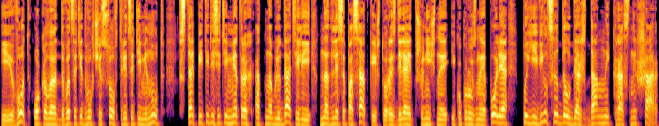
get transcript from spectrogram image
И вот около 22 часов 30 минут в 150 метрах от наблюдателей над лесопосадкой, что разделяет пшеничное и кукурузное поле, появился долгожданный красный шар,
